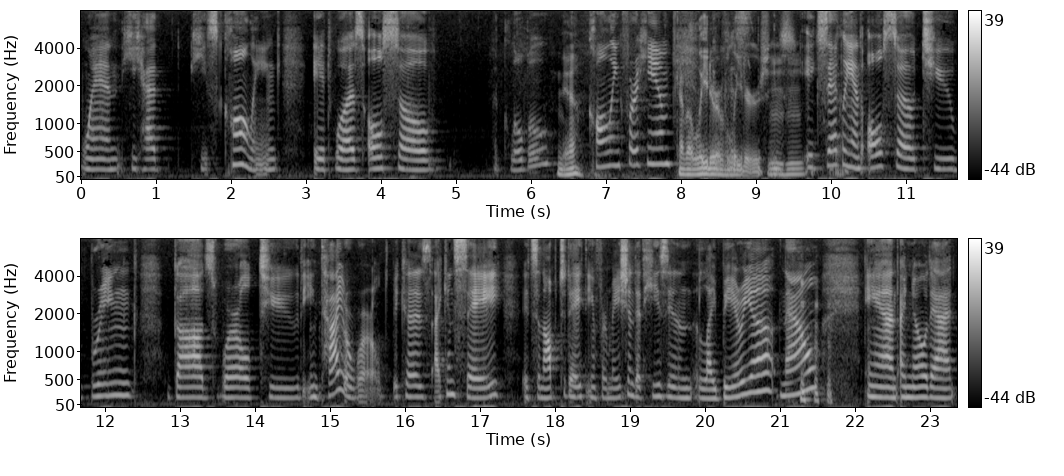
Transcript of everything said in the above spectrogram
when he had his calling, it was also a global yeah. calling for him. kind of a leader of Because- leaders. He's- Exactly, and also to bring God's world to the entire world because I can say it's an up to date information that he's in Liberia now, and I know that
